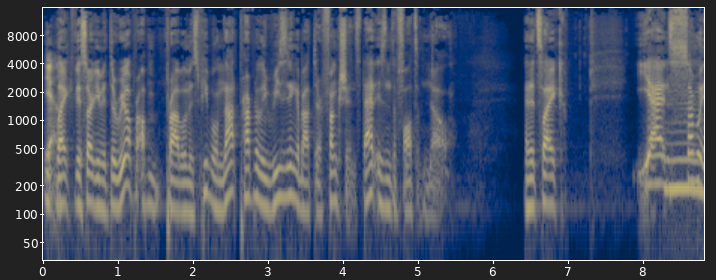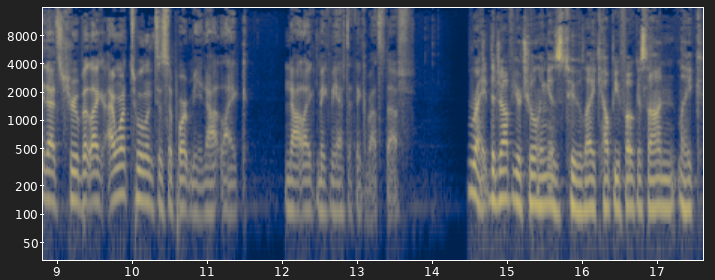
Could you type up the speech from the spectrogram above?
Yeah. Like this argument, the real problem problem is people not properly reasoning about their functions. That isn't the fault of null. And it's like, yeah, in mm. some way that's true, but like I want tooling to support me, not like not like make me have to think about stuff. Right. The job of your tooling is to like help you focus on like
